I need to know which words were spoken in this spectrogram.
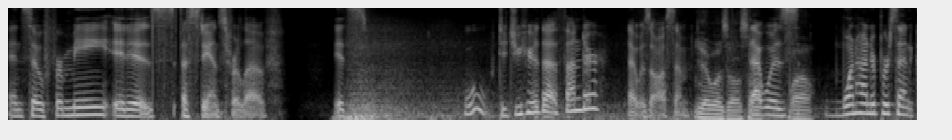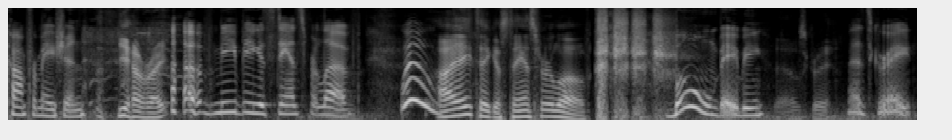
And so for me, it is a stance for love. It's, ooh, did you hear that thunder? That was awesome. Yeah, it was awesome. That was wow. 100% confirmation Yeah, right. of me being a stance for love. Woo! I take a stance for love. Boom, baby. that was great. That's great.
